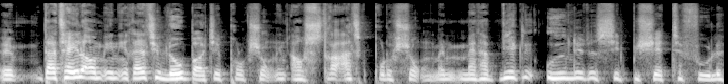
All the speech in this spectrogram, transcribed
Øh, der er tale om en, en relativt low-budget produktion, en australsk produktion, men man har virkelig udnyttet sit budget til fulde.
